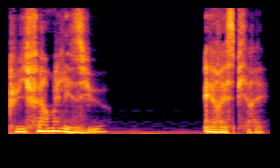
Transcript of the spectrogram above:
Puis fermez les yeux et respirez.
